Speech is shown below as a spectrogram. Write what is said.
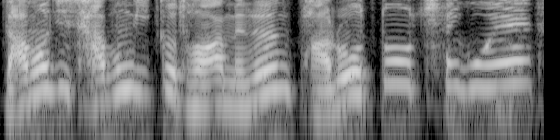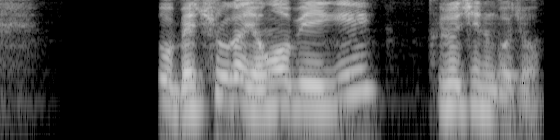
나머지 4분기 거 더하면은 바로 또 최고의 또 매출과 영업이익이 그려지는 거죠.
